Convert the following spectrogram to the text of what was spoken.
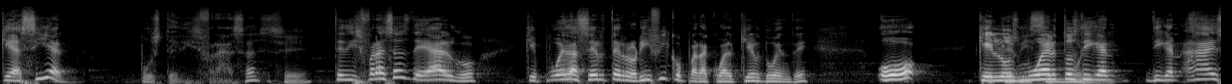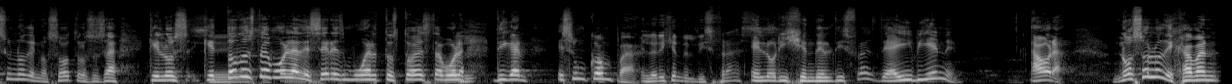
¿Qué hacían? Pues te disfrazas. Sí. Te disfrazas de algo que pueda ser terrorífico para cualquier duende o que los muertos digan digan, ah, es uno de nosotros. O sea, que los que toda esta bola de seres muertos, toda esta bola, El- digan, es un compa El origen del disfraz. el origen del disfraz. De ahí viene. Ahora, no solo dejaban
